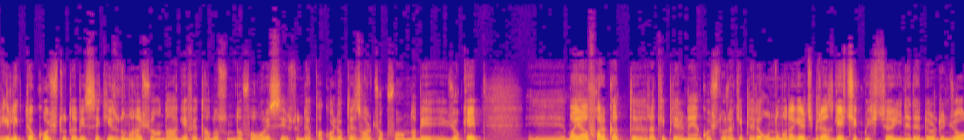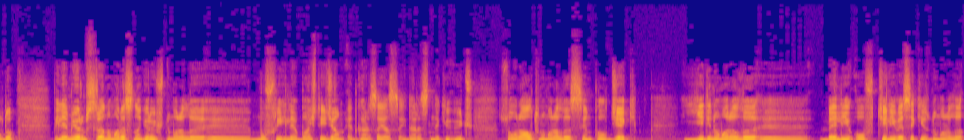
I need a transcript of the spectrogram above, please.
birlikte koştu. Tabi 8 numara şu anda AGF tablosunda favorisi. Üstünde Paco Lopez var. Çok formda bir e, jockey. E, bayağı fark attı rakiplerine yani koştuğu rakiplere. 10 numara gerçi biraz geç çıkmıştı. Yine de dördüncü oldu. Bilemiyorum sıra numarasına göre 3 numaralı e, Mufrih ile başlayacağım. Edgar Sayas idaresindeki 3. Sonra 6 numaralı Simple Jack. 7 numaralı e, Belly of Jelly ve 8 numaralı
